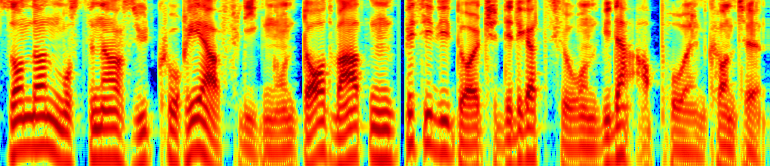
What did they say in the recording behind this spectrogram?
sondern musste nach Südkorea fliegen und dort warten, bis sie die deutsche Delegation wieder abholen konnte.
